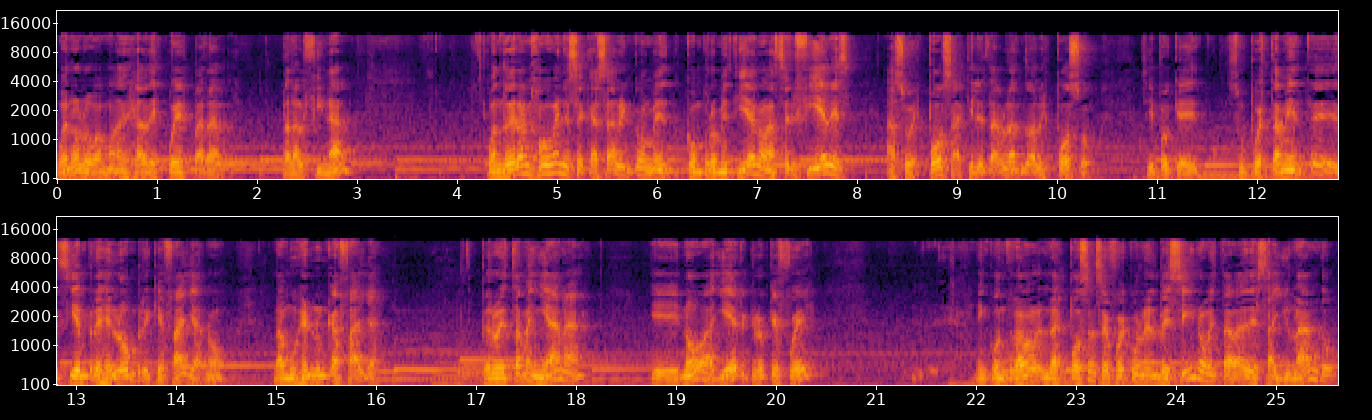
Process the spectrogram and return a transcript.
Bueno, lo vamos a dejar después para el, para el final. Cuando eran jóvenes se casaron y comprometieron a ser fieles a su esposa. Aquí le está hablando al esposo, ¿sí? Porque supuestamente siempre es el hombre que falla, ¿no? La mujer nunca falla. Pero esta mañana eh, no, ayer creo que fue, encontraron, la esposa se fue con el vecino, estaba desayunando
